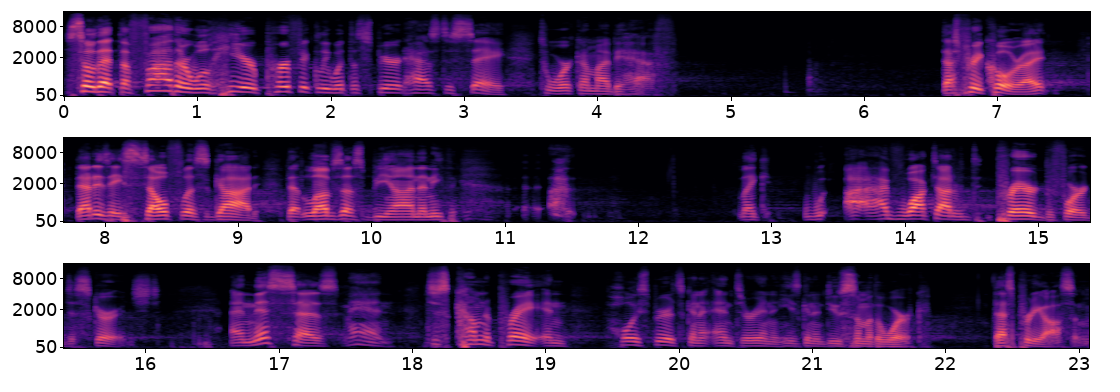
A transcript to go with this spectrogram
so that the Father will hear perfectly what the Spirit has to say to work on my behalf. That's pretty cool, right? That is a selfless God that loves us beyond anything. Like, I've walked out of prayer before discouraged. And this says, man, just come to pray, and the Holy Spirit's going to enter in and He's going to do some of the work. That's pretty awesome.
